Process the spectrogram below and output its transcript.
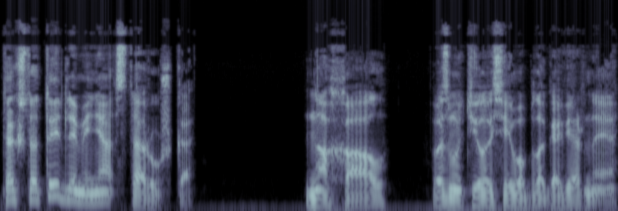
так что ты для меня старушка». «Нахал!» — возмутилась его благоверная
